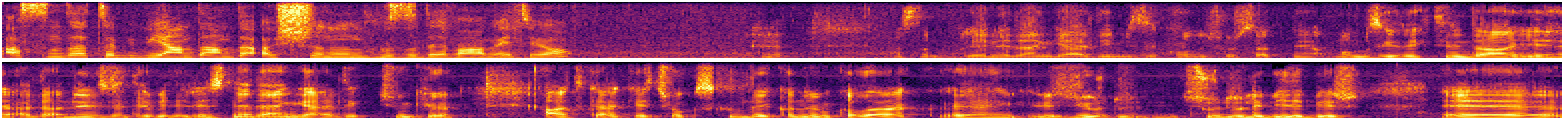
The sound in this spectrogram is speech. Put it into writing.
Aslında tabii bir yandan da aşının hızı devam ediyor. Evet. Aslında buraya neden geldiğimizi konuşursak ne yapmamız gerektiğini daha iyi herhalde analiz edebiliriz. Neden geldik? Çünkü artık herkes çok sıkıldı. Ekonomik olarak e, yürüdü- sürdürülebilir bir e,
